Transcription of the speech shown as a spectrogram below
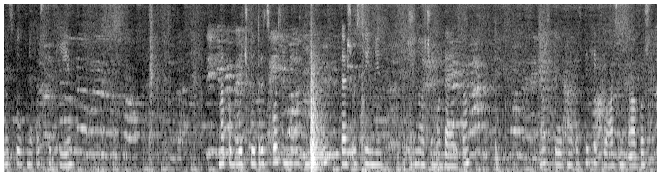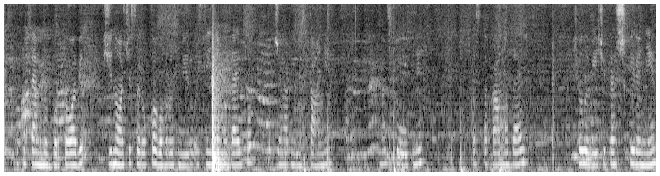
Наступні ось такі. На каблучку 38 розміру. Теж осіння жіноча моделька. Наступні ось такі класні також. Такі темно-бортові. Жіночі 40 розміру. Осіння моделька. В гарному стані. Наступні. Ось така модель. Чоловічі теж шкіряні.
